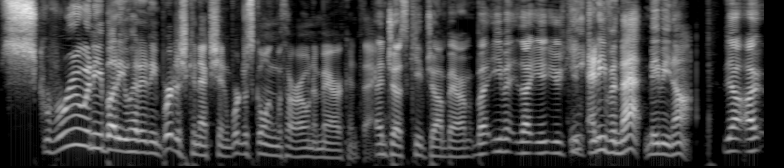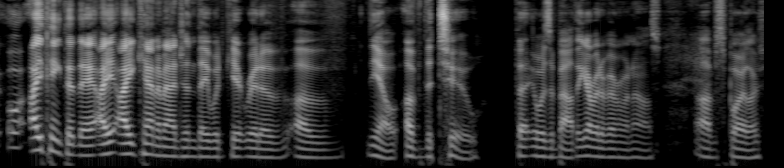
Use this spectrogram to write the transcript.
screw anybody who had any British connection. We're just going with our own American thing. and just keep John Barrowman. But even like you, you keep, and even that, maybe not. yeah, I I think that they I I can't imagine they would get rid of of you know of the two that it was about. They got rid of everyone else. Um, spoilers.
